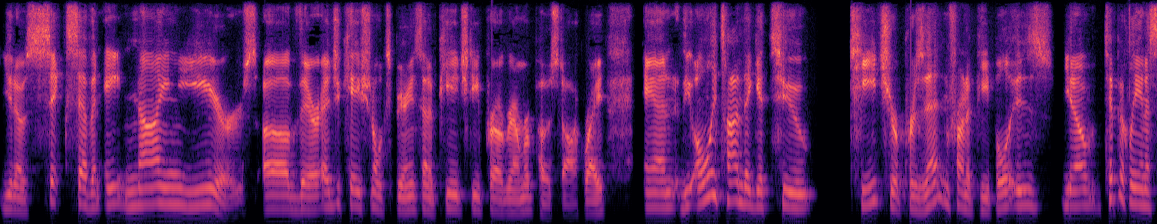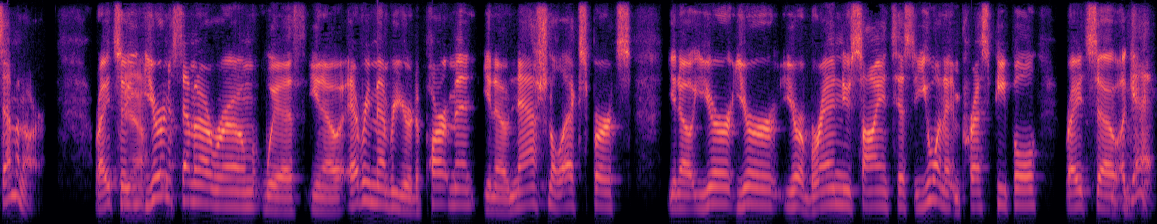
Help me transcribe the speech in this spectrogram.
you know, six, seven, eight, nine years of their educational experience in a PhD program or postdoc, right? And the only time they get to teach or present in front of people is, you know, typically in a seminar right? So yeah. you're in a seminar room with, you know, every member of your department, you know, national experts, you know, you're you're you're a brand new scientist, you want to impress people, right? So mm-hmm. again,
